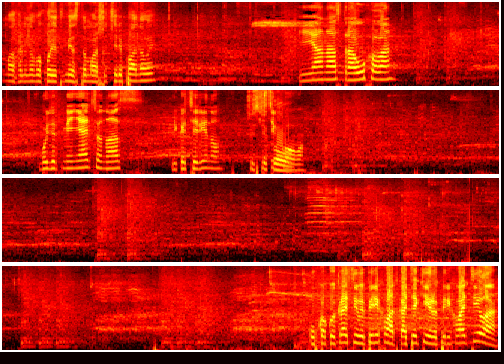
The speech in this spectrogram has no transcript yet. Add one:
Махалина выходит вместо Маши Черепановой. И Анна Остроухова будет менять у нас Екатерину Чистякову. Чистякову. Ух, какой красивый перехват. Катя Киру перехватила.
